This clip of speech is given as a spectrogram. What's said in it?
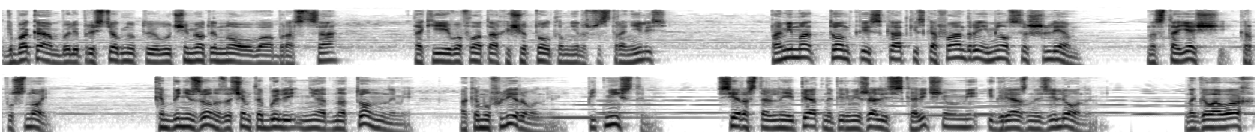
К бокам были пристегнуты лучеметы нового образца – Такие во флотах еще толком не распространились. Помимо тонкой скатки скафандра имелся шлем, настоящий, корпусной. Комбинезоны зачем-то были не однотонными, а камуфлированными, пятнистыми. Серо-стальные пятна перемежались с коричневыми и грязно-зелеными. На головах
